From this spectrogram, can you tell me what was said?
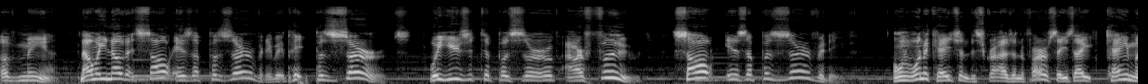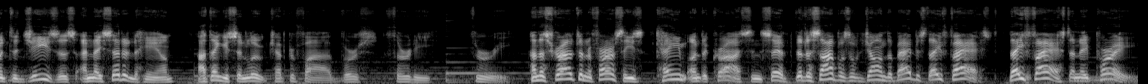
of men. Now we know that salt is a preservative, it preserves. We use it to preserve our food. Salt is a preservative. On one occasion, the scribes and the Pharisees, they came unto Jesus and they said unto him, I think it's in Luke chapter 5, verse 33. And the scribes and the Pharisees came unto Christ and said, The disciples of John the Baptist, they fast. They fast and they pray.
